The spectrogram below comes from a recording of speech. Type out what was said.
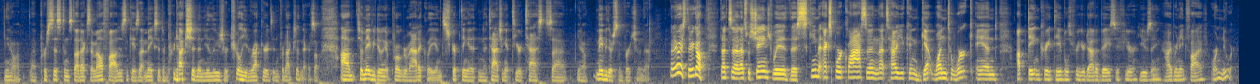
you know a, a persistence.xml file just in case that makes it to production and you lose your trillion records in production there. So, um, so maybe doing it programmatically and scripting it and attaching it to your tests. Uh, you know, maybe there's some virtue in that. But anyways, there you go. That's uh, that's what's changed with the schema export class, and that's how you can get one to work and update and create tables for your database if you're using Hibernate 5 or newer.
